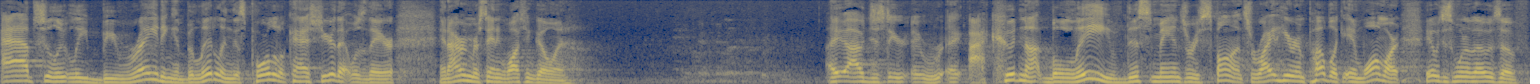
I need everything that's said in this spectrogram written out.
absolutely berating and belittling this poor little cashier that was there. And I remember standing watching going, I, I, just I could not believe this man's response right here in public in Walmart. It was just one of those of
